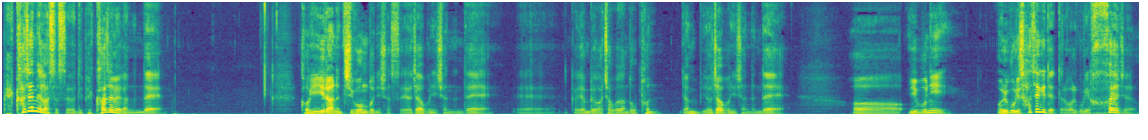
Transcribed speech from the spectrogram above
백화점에 갔었어요. 어디 백화점에 갔는데 거기 일하는 직원분이셨어요. 여자분이셨는데 예, 그 연배가 저보다 높은 연, 여자분이셨는데 어 이분이 얼굴이 사색이 됐더라고요. 얼굴이 하얘져요.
